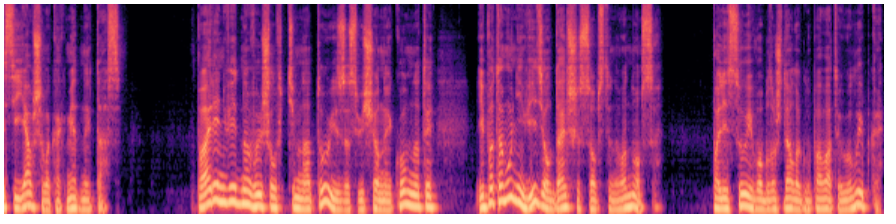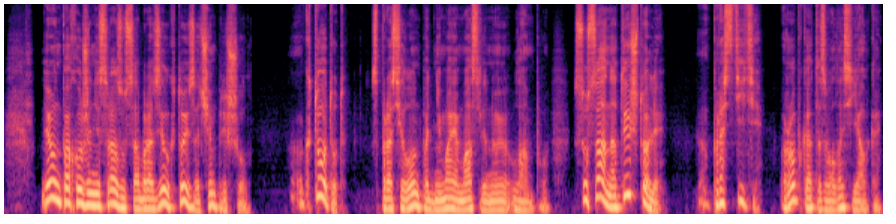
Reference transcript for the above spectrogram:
сиявшего как медный таз. Парень, видно, вышел в темноту из освещенной комнаты и потому не видел дальше собственного носа. По лицу его блуждала глуповатая улыбка, и он, похоже, не сразу сообразил, кто и зачем пришел. «Кто тут?» — спросил он, поднимая масляную лампу. «Сусанна, ты, что ли?» «Простите», — робко отозвалась Ялка.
